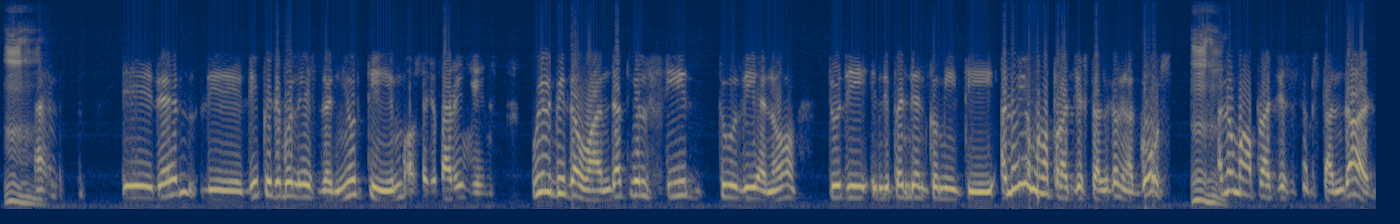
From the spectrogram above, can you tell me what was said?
Mm. And the, then the DPWH, the new team of Secretary Vince, will be the one that will feed to the ano to the independent committee ano yung mga projects talaga nga ghost. Mhm. Ano mga projects sa substandard.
